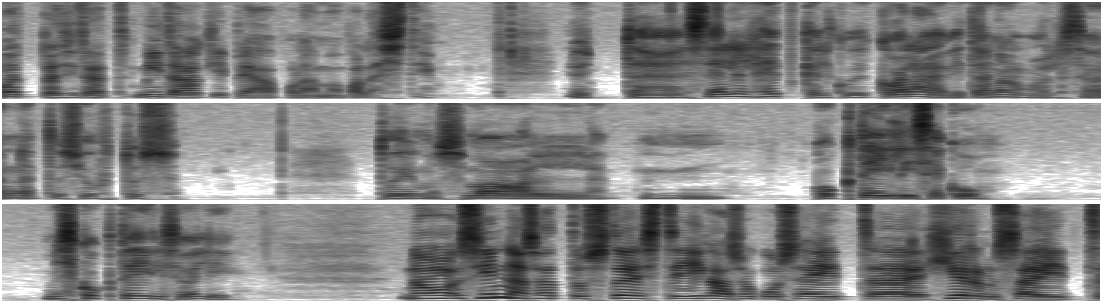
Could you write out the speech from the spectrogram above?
mõtlesid, et midagi peab olema valesti. nüüd sellel hetkel, kui Kalevi tänaval see õnnetus juhtus, toimus maa all mm, kokteilisegu. mis kokteil see oli? no sinna sattus tõesti igasuguseid hirmsaid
